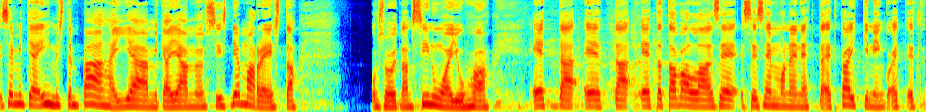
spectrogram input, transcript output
se, mikä ihmisten päähän jää, mikä jää myös siis demareista, osoitan sinua Juha, että, että, että tavallaan se, se semmoinen, että, että kaikki niin kuin, että, että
